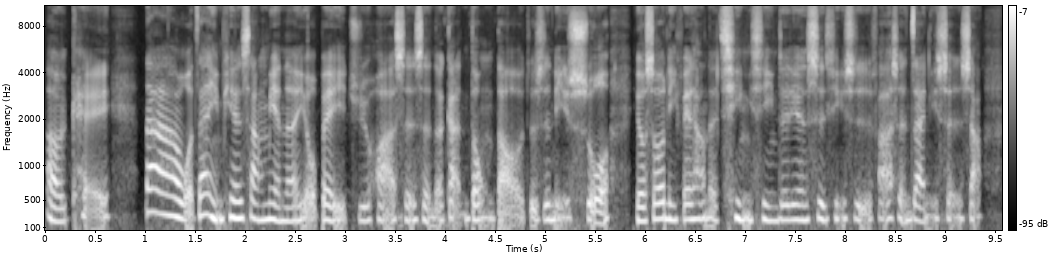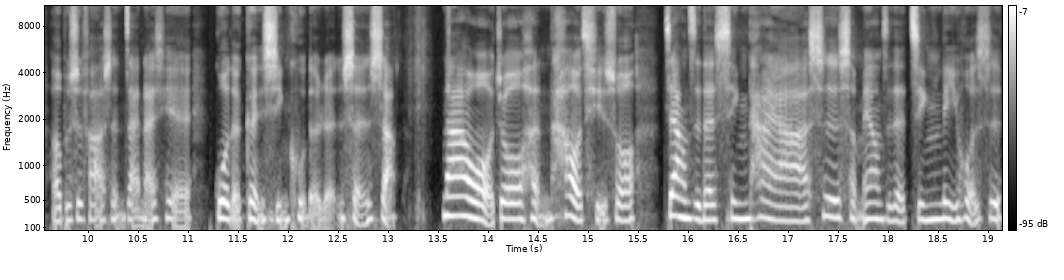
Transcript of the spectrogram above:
OK。那我在影片上面呢，有被一句话深深的感动到，就是你说有时候你非常的庆幸这件事情是发生在你身上，而不是发生在那些过得更辛苦的人身上。那我就很好奇说，这样子的心态啊，是什么样子的经历，或者是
